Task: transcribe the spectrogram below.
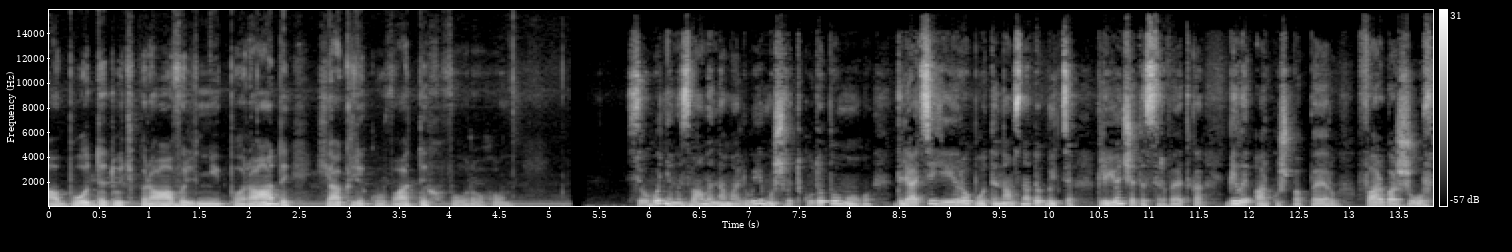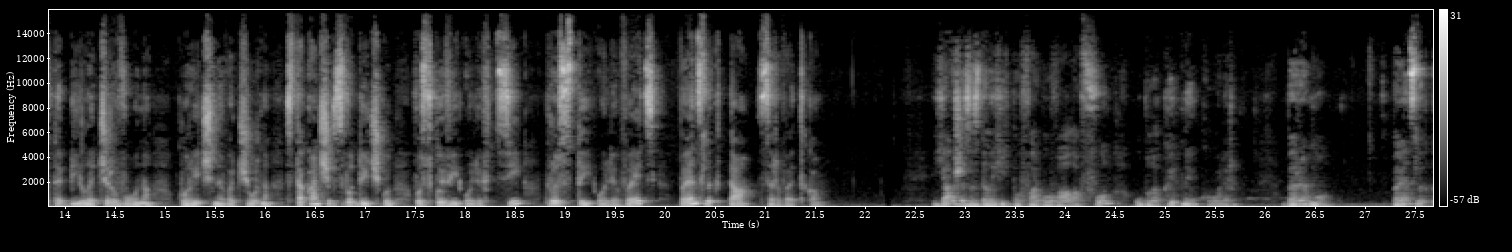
або дадуть правильні поради, як лікувати хворого. Сьогодні ми з вами намалюємо швидку допомогу. Для цієї роботи нам знадобиться клійончата серветка, білий аркуш паперу, фарба жовта, біла, червона, коричнева, чорна, стаканчик з водичкою, воскові олівці, простий олівець, пензлик та серветка. Я вже заздалегідь пофарбувала фон у блакитний колір. Беремо пензлик,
